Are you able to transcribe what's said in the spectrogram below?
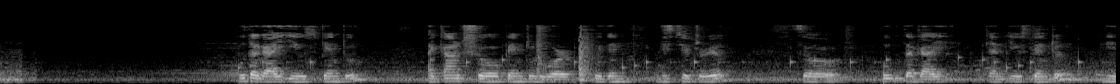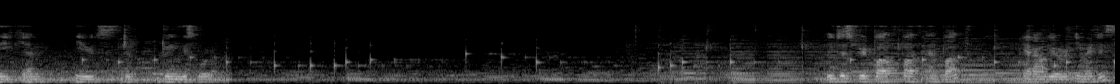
Who the guy use pen tool? I can't show pen tool work within this tutorial. So who the guy can use pen tool? He can use doing this work you just read path, path and path around your images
